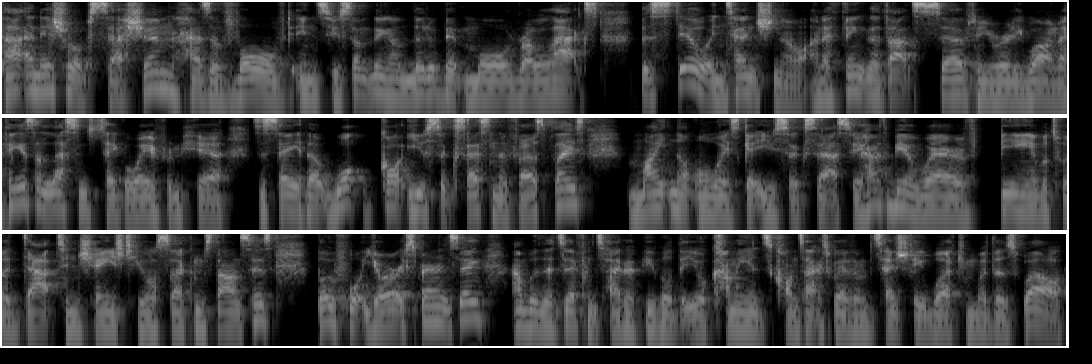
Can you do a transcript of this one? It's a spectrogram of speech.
that initial obsession has evolved into something a little bit more relaxed, but still intentional. And I think that that served me really well. And I think it's a lesson to take away from here to say that what got you success in the first place might not always get you success. So you have to be aware of being able to adapt and change to your circumstances, both what you're experiencing and with the different type of people that you're coming into contact with and potentially working with as well.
